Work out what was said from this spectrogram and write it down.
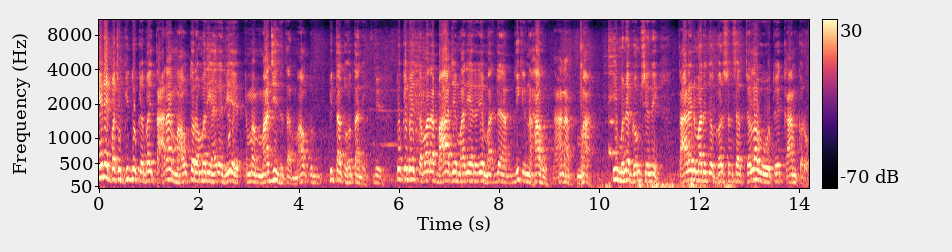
એણે પાછું કીધું કે ભાઈ તારા માવતર અમારી હારે રે એમાં માજી જ હતા માવતર પિતા તો હતા નહીં. તો કે ભાઈ તમારા બા જે મારી હારે રે એટલે દીકરીના હાહુ નાના માં એ મને ગમશે નહીં. તારે ને મારે જો ઘર સંસાર ચલાવવો હોય તો એક કામ કરો.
